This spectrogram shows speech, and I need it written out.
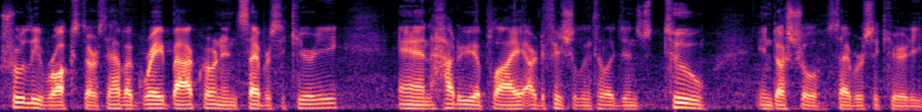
truly rock stars. They have a great background in cybersecurity and how do you apply artificial intelligence to industrial cybersecurity.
